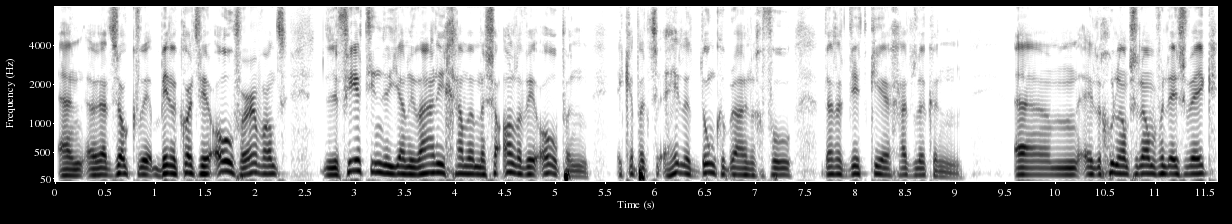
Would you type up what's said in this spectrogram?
En uh, dat is ook weer binnenkort weer over, want de 14e januari gaan we met z'n allen weer open. Ik heb het hele donkerbruine gevoel dat het dit keer gaat lukken. Um, de Groene Amsterdam van deze week,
